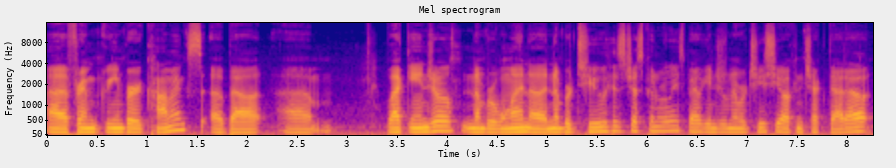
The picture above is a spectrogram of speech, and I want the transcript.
uh, from Greenberg Comics about um, Black Angel number one. Uh, number two has just been released, Black Angel number two, so y'all can check that out.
